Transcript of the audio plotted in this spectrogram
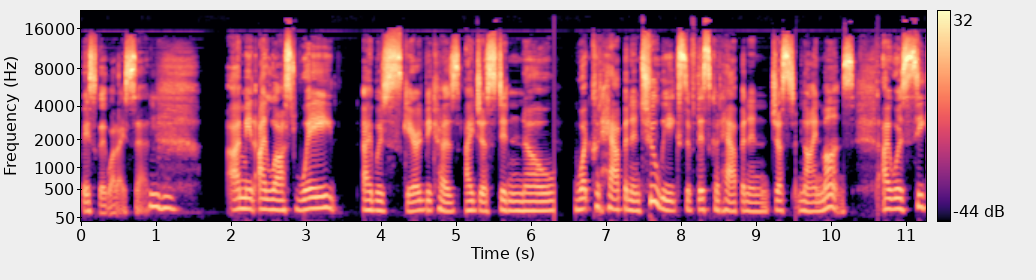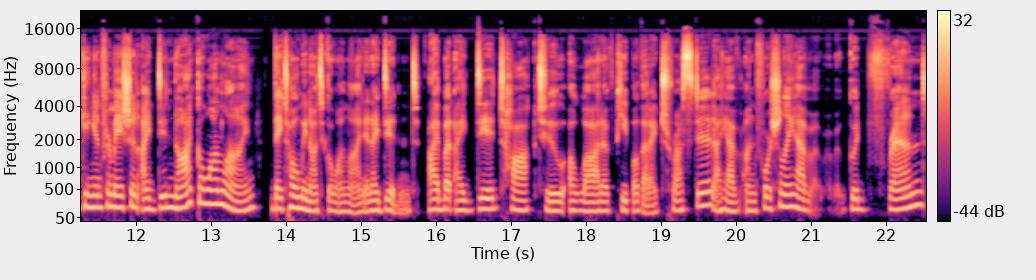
basically what I said. Mm-hmm. I mean, I lost weight. I was scared because I just didn't know what could happen in two weeks if this could happen in just nine months. I was seeking information. I did not go online. They told me not to go online and I didn't. I, but I did talk to a lot of people that I trusted. I have, unfortunately, have a good friend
